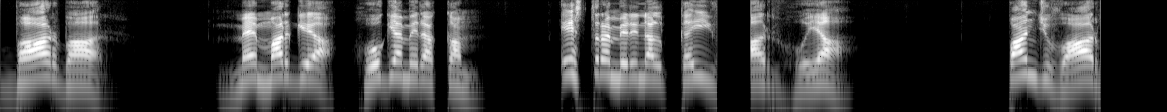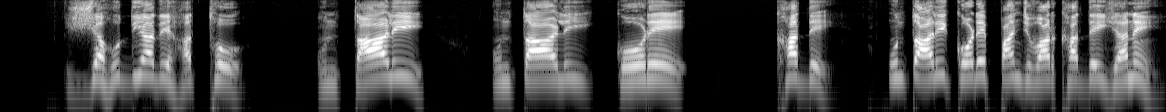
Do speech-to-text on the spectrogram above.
ਬਾਰ-ਬਾਰ ਮੈਂ ਮਰ ਗਿਆ, ਹੋ ਗਿਆ ਮੇਰਾ ਕੰਮ। ਇਸ ਤਰ੍ਹਾਂ ਮੇਰੇ ਨਾਲ ਕਈ ਵਾਰ ਹੋਇਆ। ਪੰਜ ਵਾਰ ਯਹੂਦੀਆਂ ਦੇ ਹੱਥੋਂ 39 39 ਕੋੜੇ ਖਾਦੇ 39 ਕੋੜੇ ਪੰਜ ਵਾਰ ਖਾਦੇ ਯਾਨੀ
